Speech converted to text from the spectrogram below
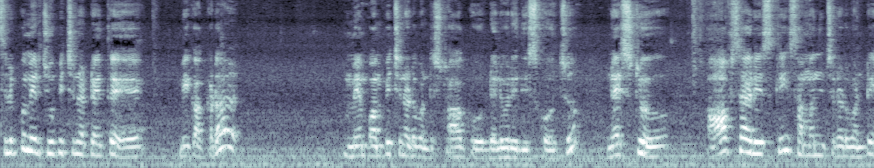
స్లిప్ మీరు చూపించినట్టయితే మీకు అక్కడ మేము పంపించినటువంటి స్టాక్ డెలివరీ తీసుకోవచ్చు. నెక్స్ట్ హాఫ్ శారీస్కి సంబంధించినటువంటి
